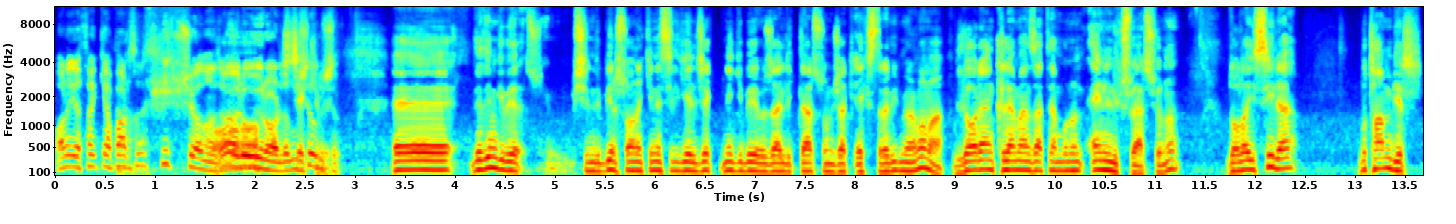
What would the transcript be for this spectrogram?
Ona yatak yaparsınız hiçbir şey olmaz. Oh, Öyle uyur orada mışıl gibi. mışıl. Ee, dediğim gibi şimdi bir sonraki nesil gelecek ne gibi özellikler sunacak ekstra bilmiyorum ama Laurent Clement zaten bunun en lüks versiyonu. Dolayısıyla bu tam bir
